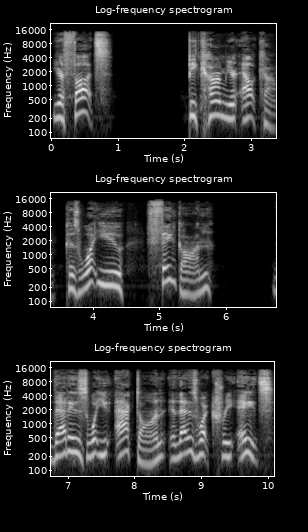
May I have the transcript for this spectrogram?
Your thoughts become your outcome because what you think on, that is what you act on, and that is what creates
